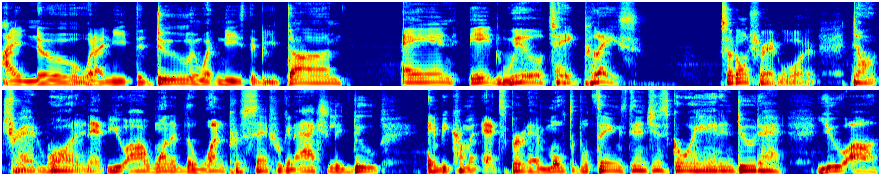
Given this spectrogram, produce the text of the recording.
I know what I need to do and what needs to be done, and it will take place. So don't tread water. Don't tread water. And if you are one of the 1% who can actually do and become an expert at multiple things, then just go ahead and do that. You are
